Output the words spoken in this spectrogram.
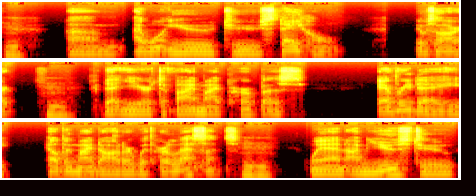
Hmm um, I want you to stay home. It was hard Hmm. that year to find my purpose every day helping my daughter with her lessons Mhm. when I'm used to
